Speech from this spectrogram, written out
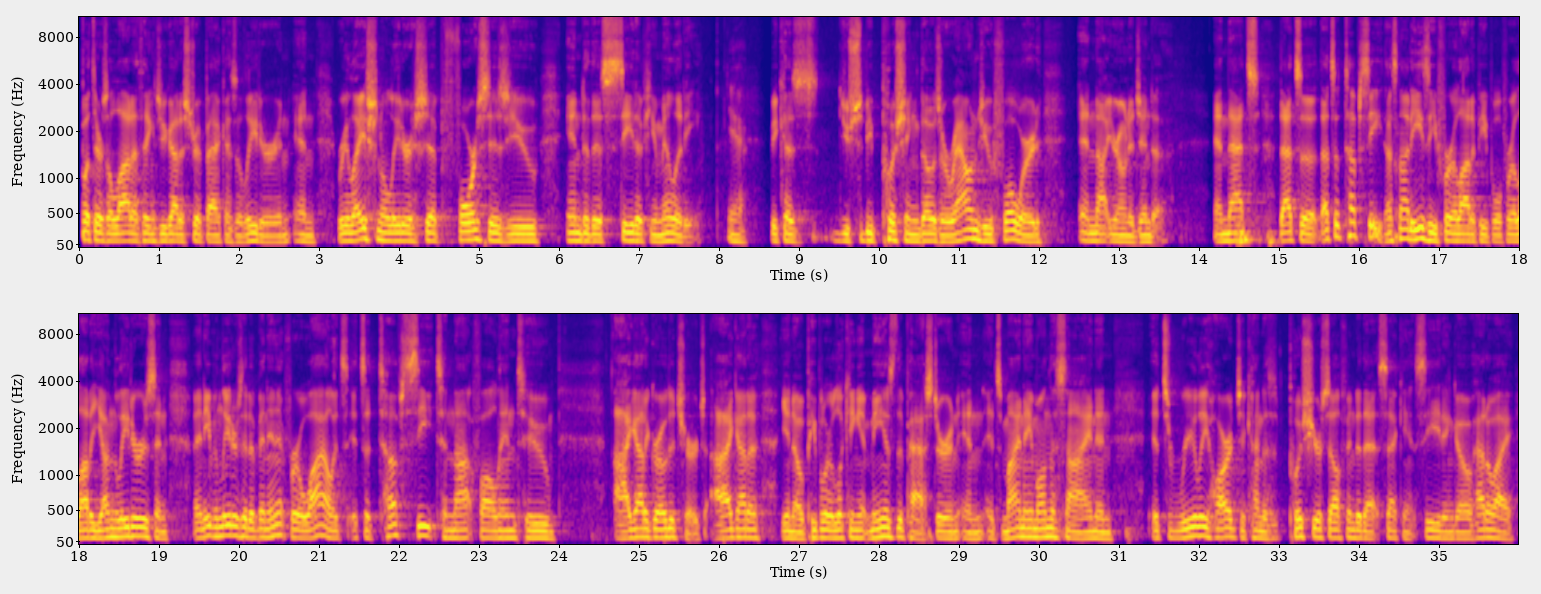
but there's a lot of things you got to strip back as a leader and, and relational leadership forces you into this seat of humility. Yeah. because you should be pushing those around you forward and not your own agenda. And that's that's a that's a tough seat. That's not easy for a lot of people for a lot of young leaders and and even leaders that have been in it for a while. It's it's a tough seat to not fall into I got to grow the church. I got to, you know, people are looking at me as the pastor and, and it's my name on the sign. And it's really hard to kind of push yourself into that second seat and go, how do I,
